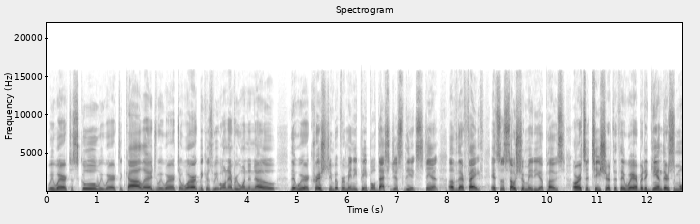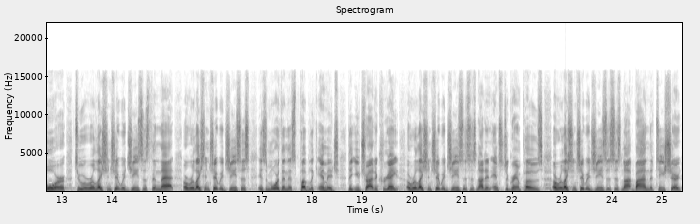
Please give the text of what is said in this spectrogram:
we wear it to school, we wear it to college, we wear it to work because we want everyone to know that we're a Christian. But for many people, that's just the extent of their faith. It's a social media post or it's a t shirt that they wear. But again, there's more to a relationship with Jesus than that. A relationship with Jesus is more than this public image that you try to create. A relationship with Jesus is not an Instagram pose. A relationship with Jesus is not buying the t shirt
